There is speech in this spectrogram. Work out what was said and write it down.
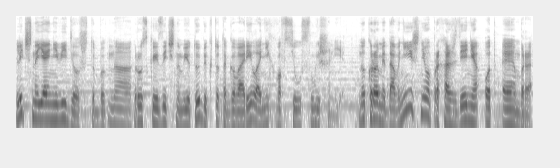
Лично я не видел, чтобы на русскоязычном ютубе кто-то говорил о них во всеуслышание. Но кроме давнишнего прохождения от Эмбра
